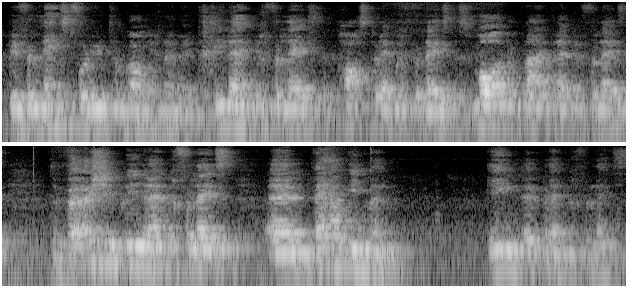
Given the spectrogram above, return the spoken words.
Ich bin verletzt von Leuten, darum gehe ich nicht mehr. Die Kirche hat mich verletzt, der Pastor hat mich verletzt, der Small Group Leiter hat mich verletzt, der Worship Leader hat mich verletzt, ähm, wer auch immer. Irgendjemand hat mich verletzt.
